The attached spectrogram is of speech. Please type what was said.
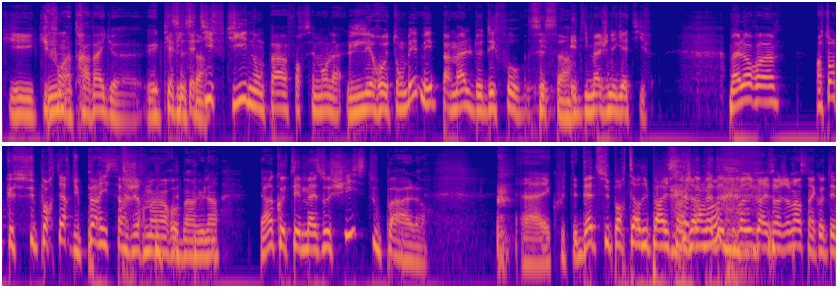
qui, qui font mm. un travail euh, qualitatif, qui n'ont pas forcément la, les retombées, mais pas mal de défauts et, et d'images négatives. Mais alors, euh, en tant que supporter du Paris Saint-Germain, Robin Hulin, il y a un côté masochiste ou pas alors? Ah, écoutez, d'être supporter du Paris Saint-Germain. d'être supporter du Paris Saint-Germain, c'est un côté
